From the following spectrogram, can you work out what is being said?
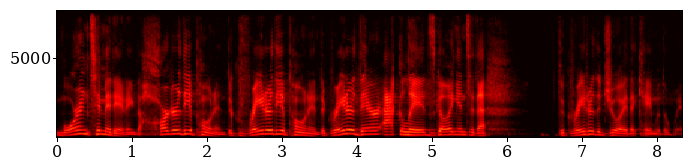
more intimidating, the harder the opponent, the greater the opponent, the greater their accolades going into that, the greater the joy that came with the win.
